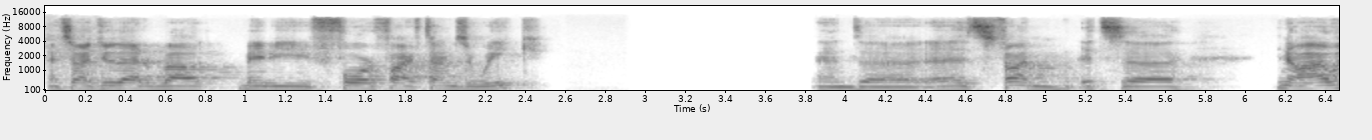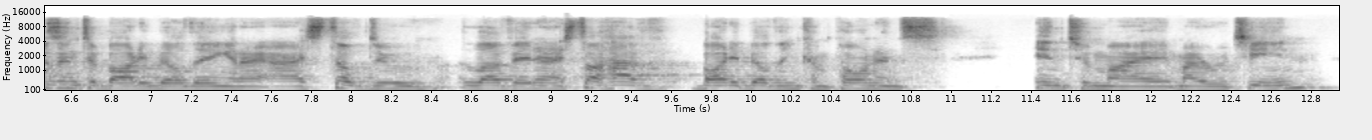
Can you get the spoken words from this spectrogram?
And so I do that about maybe four or five times a week, and uh, it's fun. It's uh, you know I was into bodybuilding, and I, I still do love it, and I still have bodybuilding components into my my routine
